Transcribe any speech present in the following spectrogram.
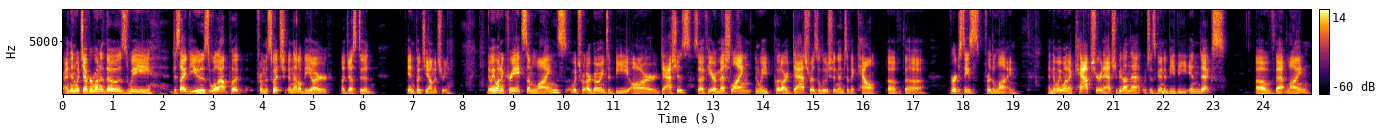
And then whichever one of those we decide to use will output from the switch, and that'll be our adjusted input geometry. Then we want to create some lines, which are going to be our dashes. So if here a mesh line, and we put our dash resolution into the count of the vertices for the line. And then we want to capture an attribute on that, which is going to be the index of that line.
